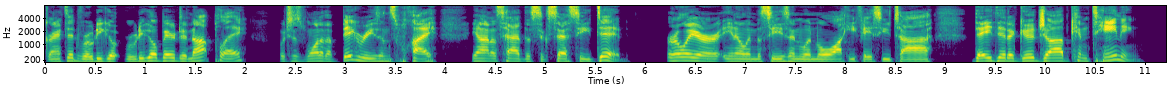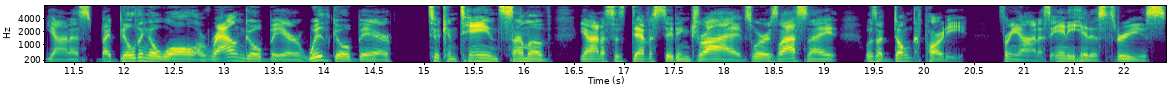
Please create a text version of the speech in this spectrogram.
granted, Rudy, Go- Rudy Gobert did not play, which is one of the big reasons why Giannis had the success he did. Earlier, you know, in the season when Milwaukee faced Utah, they did a good job containing Giannis by building a wall around Gobert with Gobert to contain some of Giannis's devastating drives. Whereas last night was a dunk party for Giannis, and he hit his threes,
